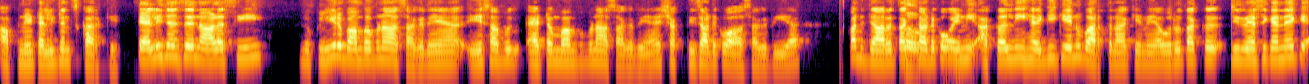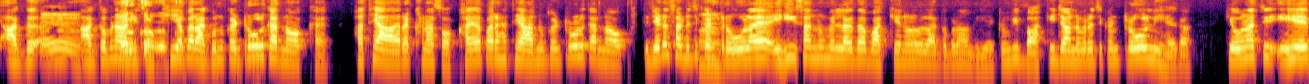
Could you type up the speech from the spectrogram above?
ਆਪਣੇ ਇੰਟੈਲੀਜੈਂਸ ਕਰਕੇ। ਇੰਟੈਲੀਜੈਂਸ ਦੇ ਨਾਲ ਅਸੀਂ ਨਿਊਕਲੀਅਰ ਬੰਬ ਬਣਾ ਸਕਦੇ ਆ ਇਹ ਸਭ ਐਟਮ ਬੰਬ ਬਣਾ ਸਕਦੇ ਆ ਸ਼ਕਤੀ ਸਾਡੇ ਕੋਲ ਆ ਸਕਦੀ ਆ ਪਰ ਜਦ ਤੱਕ ਸਾਡੇ ਕੋਲ ਇੰਨੀ ਅਕਲ ਨਹੀਂ ਹੈਗੀ ਕਿ ਇਹਨੂੰ ਵਰਤਣਾ ਕਿਵੇਂ ਆ ਉਦੋਂ ਤੱਕ ਜਿਵੇਂ ਅਸੀਂ ਕਹਿੰਦੇ ਆ ਕਿ ਅੱਗ ਅੱਗ ਬਣਾਉਣੀ ਸੌਖੀ ਆ ਪਰ ਅੱਗ ਨੂੰ ਕੰਟਰੋਲ ਕਰਨਾ ਔਖਾ ਹੈ। ਹਥਿਆਰ ਰੱਖਣਾ ਸੌਖਾ ਹੈ ਪਰ ਹਥਿਆਰ ਨੂੰ ਕੰਟਰੋਲ ਕਰਨਾ ਔਖਾ ਤੇ ਜਿਹੜਾ ਸਾਡੇ 'ਚ ਕੰਟਰੋਲ ਆਇਆ ਇਹੀ ਸਾਨੂੰ ਮੈਨੂੰ ਲੱਗਦਾ ਬਾਕੀਆਂ ਨਾਲੋਂ ਅਲੱਗ ਬਣਾਉਂਦੀ ਹੈ ਕਿਉਂਕਿ ਬਾਕੀ ਜਾਨਵਰਾਂ 'ਚ ਕੰਟਰੋਲ ਨਹੀਂ ਹੈਗਾ ਕਿ ਉਹਨਾਂ 'ਚ ਇਹ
